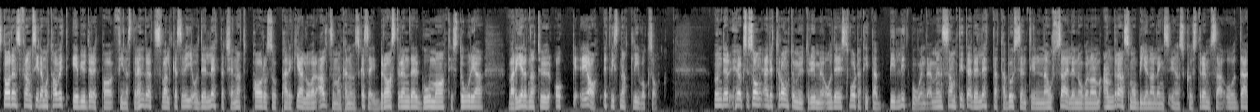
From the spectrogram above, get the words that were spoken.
Stadens framsida mot havet erbjuder ett par fina stränder att svalka sig vid och det är lätt att känna att Paros och Parikia lovar allt som man kan önska sig. Bra stränder, god mat, historia, varierad natur och ja, ett visst nattliv också. Under högsäsong är det trångt om utrymme och det är svårt att hitta billigt boende. Men samtidigt är det lätt att ta bussen till Nausa eller någon av de andra små byarna längs öns kustremsa. Och där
